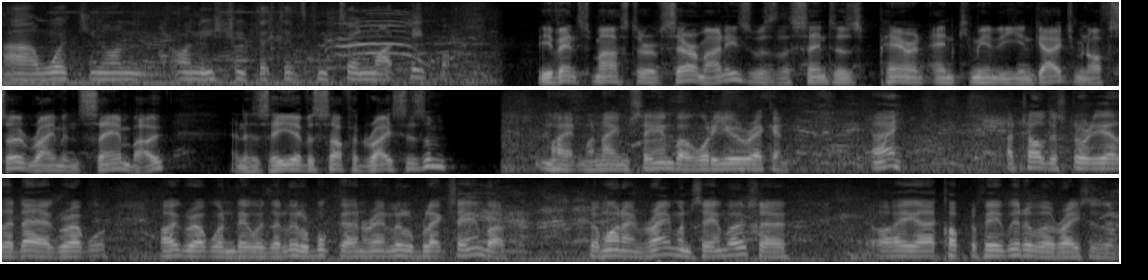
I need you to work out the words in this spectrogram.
uh, working on, on issues that just concern my people. The event's Master of Ceremonies was the Centre's Parent and Community Engagement Officer, Raymond Sambo. And has he ever suffered racism? Mate, my name's Sambo. What do you reckon? Eh? I told the story the other day. I grew up, I grew up when there was a little book going around, Little Black Sambo. So my name's Raymond Sambo, so I uh, copped a fair bit of a racism.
